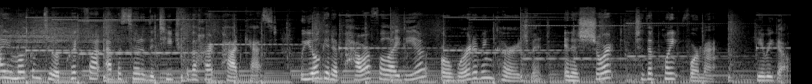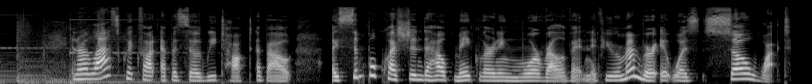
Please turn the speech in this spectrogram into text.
Hi, and welcome to a quick thought episode of the Teach for the Heart podcast, where you'll get a powerful idea or word of encouragement in a short, to the point format. Here we go. In our last quick thought episode, we talked about a simple question to help make learning more relevant. And if you remember, it was so what?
